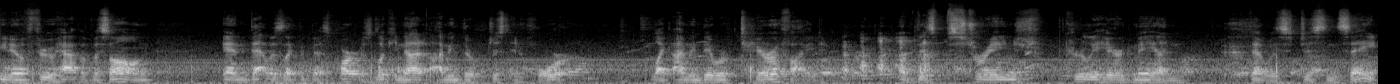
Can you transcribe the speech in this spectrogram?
you know, through half of a song. And that was like the best part was looking at it. I mean, they're just in horror. Like, I mean, they were terrified of this strange curly haired man that was just insane.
